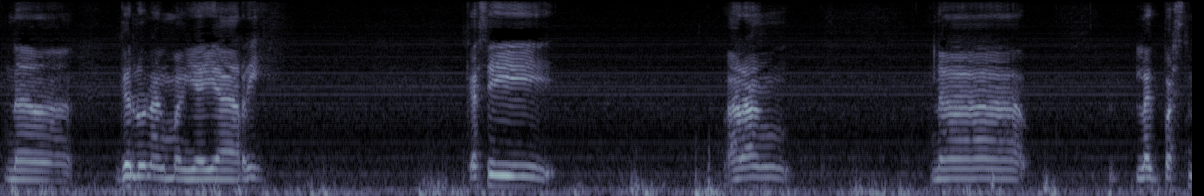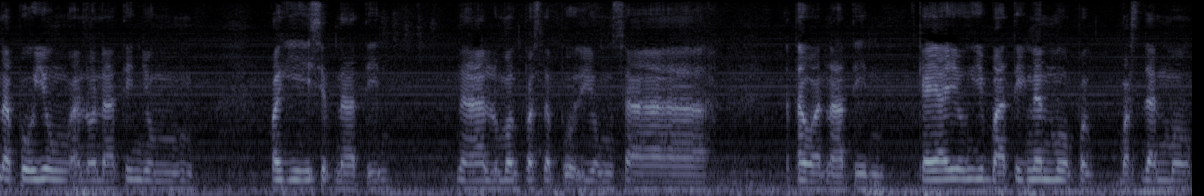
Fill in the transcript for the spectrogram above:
na ganun ang mangyayari kasi parang na lagpas na po yung ano natin yung pag-iisip natin na lumagpas na po yung sa katawan natin. Kaya yung iba tingnan mo pag masdan mo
